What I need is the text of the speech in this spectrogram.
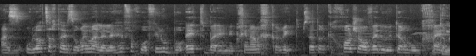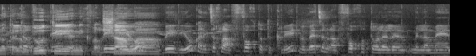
אז הוא לא צריך את האזורים האלה, להפך, הוא אפילו בועט בהם מבחינה מחקרית, בסדר? ככל שהעובד הוא יותר מומחה, אתם לא תלמדו אותי, אני כבר בדיוק, שמה. בדיוק, אני צריך להפוך את התקליט, ובעצם להפוך אותו למלמד,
